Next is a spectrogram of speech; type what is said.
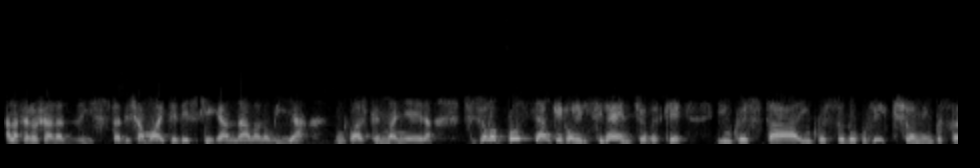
alla ferocia nazista, diciamo, ai tedeschi che andavano via in qualche maniera. Si sono opposte anche con il silenzio perché in, questa, in questo docufiction, in questo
